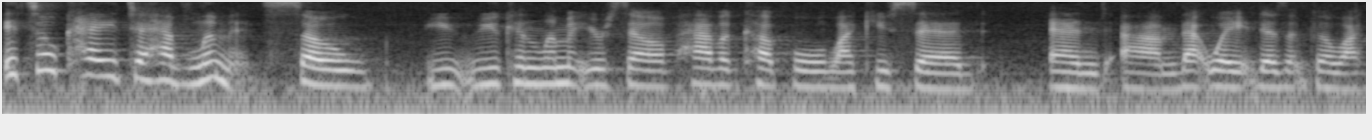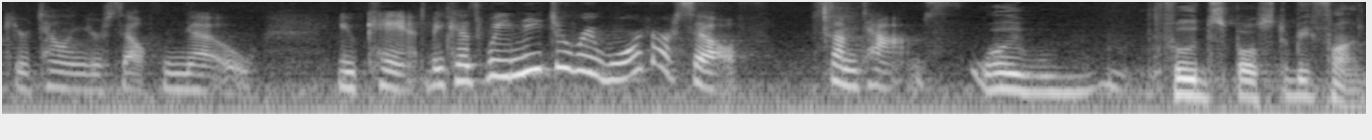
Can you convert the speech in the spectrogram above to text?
it's okay to have limits. So you you can limit yourself. Have a couple, like you said, and um, that way it doesn't feel like you're telling yourself no you can't because we need to reward ourselves sometimes. Well, food's supposed to be fun.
